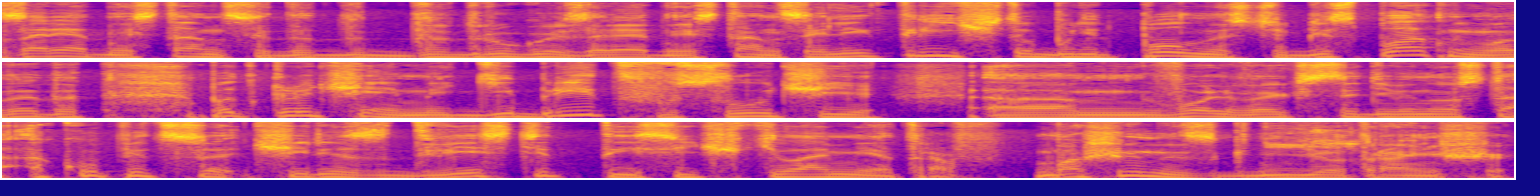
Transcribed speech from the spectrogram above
зарядной станции до, до другой зарядной станции. Электричество будет полностью бесплатным. Вот этот подключаемый гибрид в случае э, Volvo XC90 окупится через 200 тысяч километров. Машина сгниет раньше.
